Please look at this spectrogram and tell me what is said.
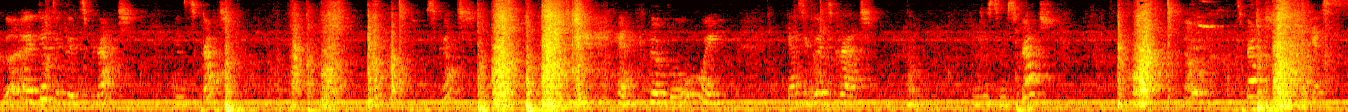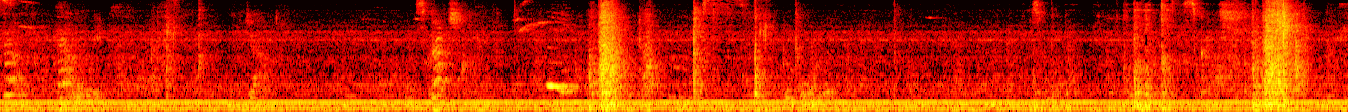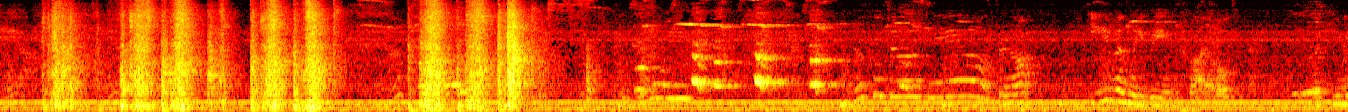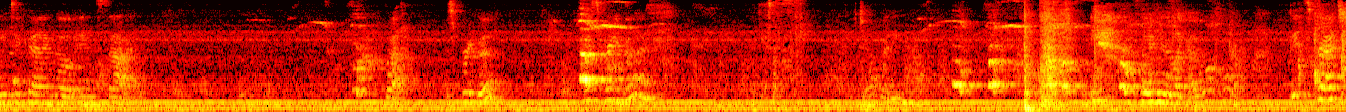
good. That's a good scratch. And scratch. Scratch. good boy. That's a good scratch. And do some scratch. Oh, scratch. Yes. But it's pretty good. It's pretty good. Yes. Good job, buddy. You're like, I want more. Good scratch.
